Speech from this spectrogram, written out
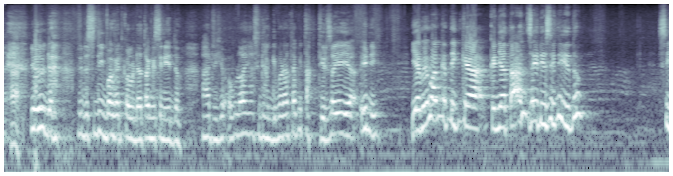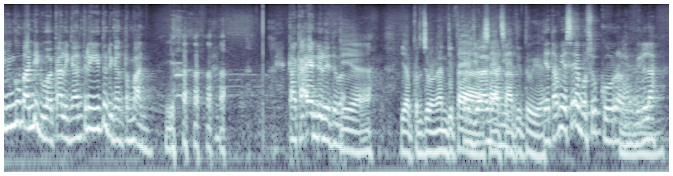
ya sudah, sudah sedih banget kalau datang ke sini itu. Aduh ya Allah ya sudah gimana tapi takdir saya ya ini. Ya memang ketika kenyataan saya di sini itu si minggu mandi dua kali ngantri itu dengan teman. Iya. KKN dulu itu Pak. Iya. Ya perjuangan kita saat-saat gitu. itu ya. Ya tapi ya saya bersyukur alhamdulillah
